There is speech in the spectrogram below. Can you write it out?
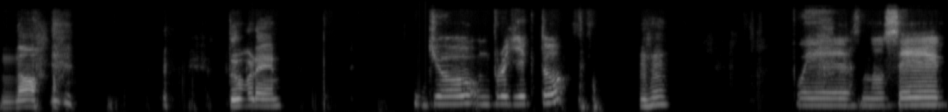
no. Tú, Bren. Yo, un proyecto, pues no sé.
